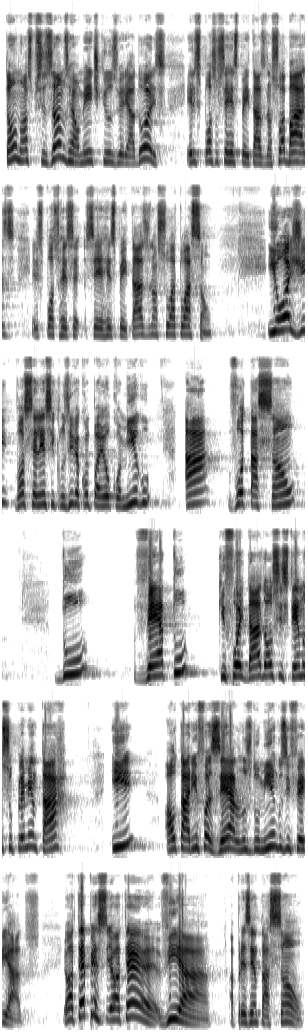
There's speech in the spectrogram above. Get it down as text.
Então, nós precisamos realmente que os vereadores eles possam ser respeitados na sua base, eles possam ser respeitados na sua atuação. E hoje, Vossa Excelência, inclusive, acompanhou comigo a votação do veto que foi dado ao sistema suplementar e ao tarifa zero nos domingos e feriados. Eu até, eu até vi a apresentação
